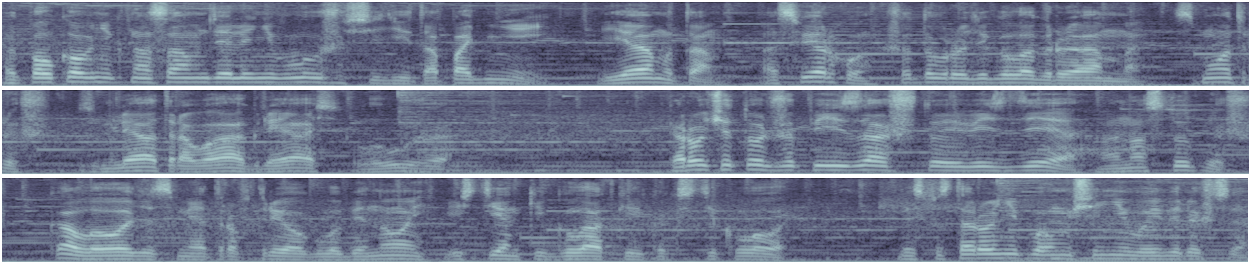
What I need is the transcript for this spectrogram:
Подполковник на самом деле не в луже сидит, а под ней. Яма там, а сверху что-то вроде голограммы. Смотришь, земля, трава, грязь, лужа. Короче, тот же пейзаж, что и везде, а наступишь — колодец метров трех глубиной и стенки гладкие, как стекло. Без посторонней помощи не выберешься,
